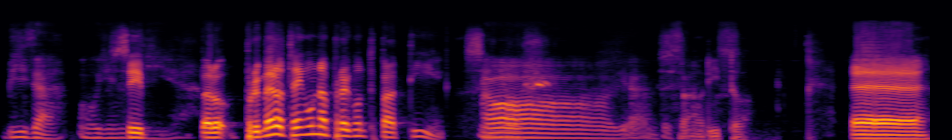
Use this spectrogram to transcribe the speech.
vida hoy en sí, día. Pero primero tengo una pregunta para ti, señor. Oh, ya empezamos. Eh,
